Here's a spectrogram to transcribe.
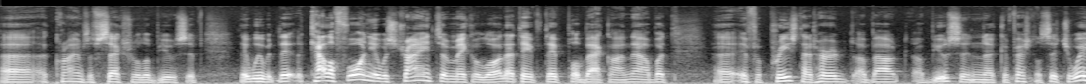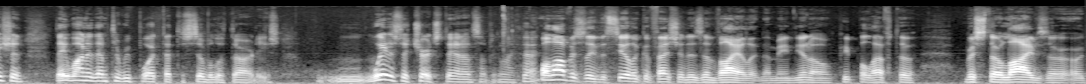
uh, crimes of sexual abuse. If they, we would, they, California was trying to make a law that they've, they've pulled back on now, but uh, if a priest had heard about abuse in a confessional situation, they wanted them to report that to civil authorities. Where does the church stand on something like that? Well, obviously, the seal of confession is inviolate. I mean, you know, people have to risk their lives or, or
